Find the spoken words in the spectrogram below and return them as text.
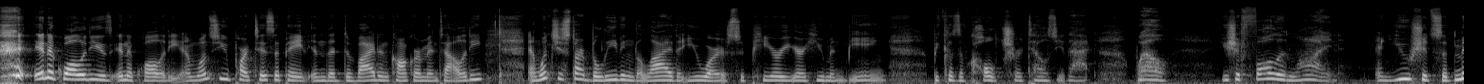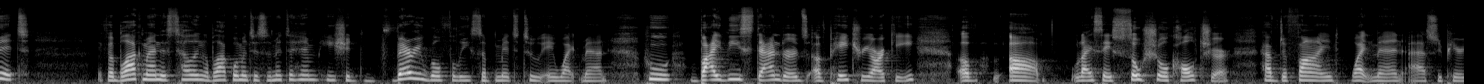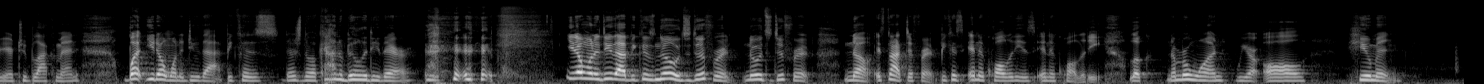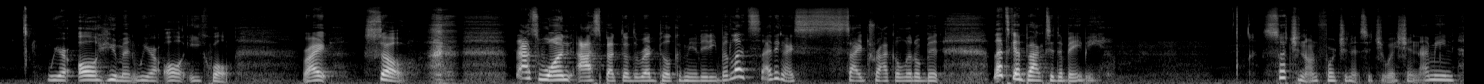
inequality is inequality. And once you participate in the divide and conquer mentality, and once you start believing the lie that you are a superior human being because of culture tells you that, well, you should fall in line and you should submit if a black man is telling a black woman to submit to him, he should very willfully submit to a white man who, by these standards of patriarchy, of uh, what I say social culture, have defined white men as superior to black men. But you don't want to do that because there's no accountability there. you don't want to do that because no, it's different. No, it's different. No, it's not different because inequality is inequality. Look, number one, we are all human. We are all human. We are all equal, right? So that's one aspect of the red pill community. But let's, I think I sidetrack a little bit. Let's get back to DaBaby. Such an unfortunate situation. I mean,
